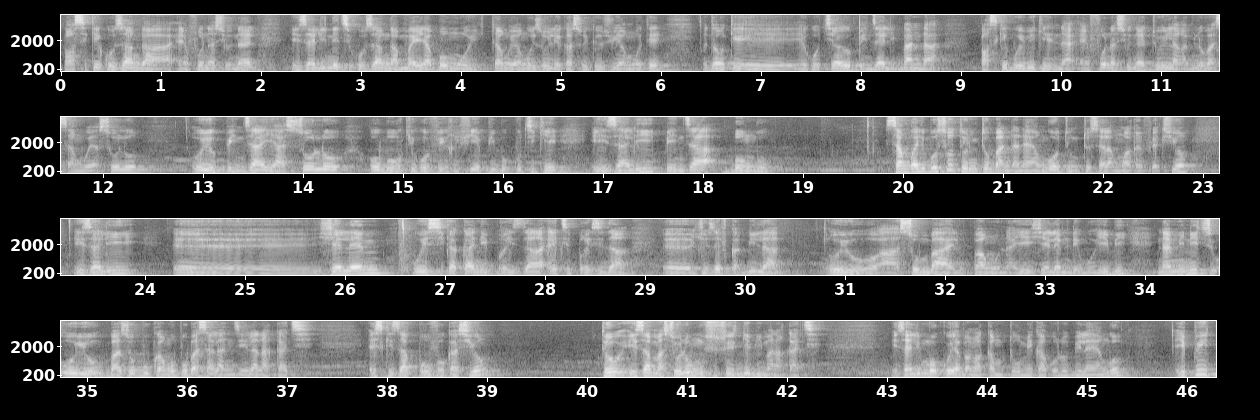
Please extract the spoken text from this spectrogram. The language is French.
parce que kozanga info national ezali neti kozanga mai ya bomoi. Ntango yango ezoleka soki ozwi yango te. Donc ekotia oyo mpenza libanda. Parce que boyebi na info national toyelaka bino basango ya solo oyo mpenza ya solo oyo bokoki koverifie puis bokuti ke ezali mpenza bongo. Sango ya liboso tolingi tobanda na yango tolingi tosala mwa réflexion ezali euh, glm oyo esika kani président ex président joseph kabila oyo asomba lupango na ye glm nde boyebi. Na minute oyo bazobuka yango mpo basala nzela na kati. Est ce eza provocation? To eza masolo mosusu elingi ebima na kati. Ezali moko ya bamakambo tokomeka kolobela yango. Epuis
